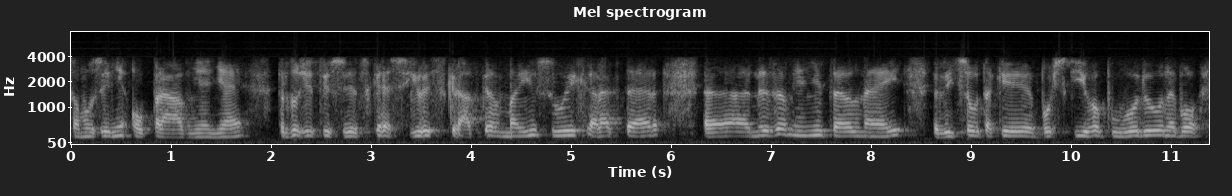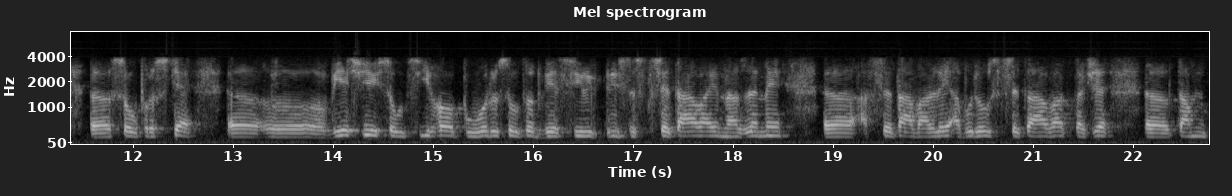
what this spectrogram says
samozřejmě oprávněně, protože ty světské síly zkrátka mají svůj charakter uh, nezaměnitelný, když jsou taky božského původu nebo uh, jsou prostě větší soucího původu, jsou to dvě síly, které se střetávají na zemi a střetávaly a budou střetávat, takže tam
